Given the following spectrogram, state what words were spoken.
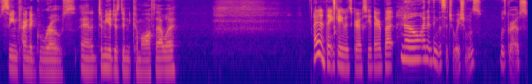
seem kind of gross, and to me, it just didn't come off that way. I didn't think Gabe was gross either, but No, I didn't think the situation was was gross.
